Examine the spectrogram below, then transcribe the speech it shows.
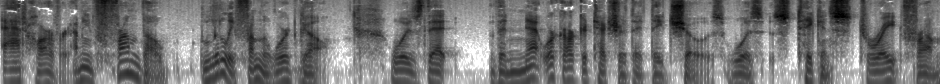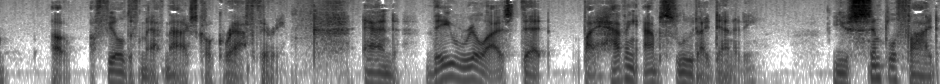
at Harvard, I mean, from the literally from the word go, was that the network architecture that they chose was taken straight from a, a field of mathematics called graph theory. And they realized that by having absolute identity, you simplified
